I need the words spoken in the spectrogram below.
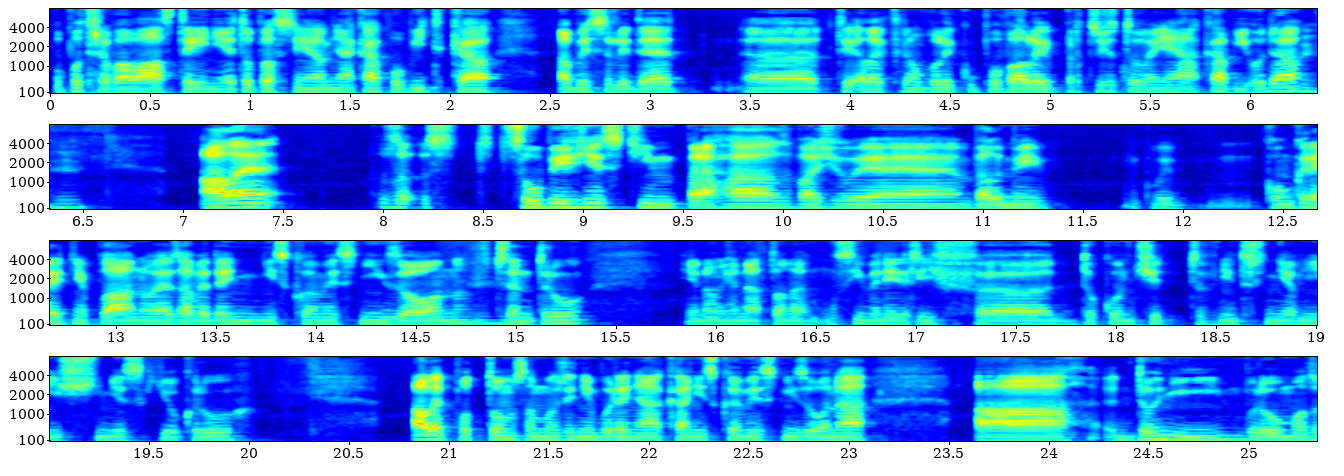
opotřebovává stejně. Je to prostě jenom nějaká pobídka, aby si lidé uh, ty elektromobily kupovali, protože to je nějaká výhoda. Mm-hmm. Ale z, souběžně s tím Praha zvažuje velmi jakoby, konkrétně plánuje zavedení nízkoemisních zón mm-hmm. v mhm. centru, jenomže na to musíme nejdřív uh, dokončit vnitřní a vnější městský okruh. Ale potom samozřejmě bude nějaká nízkoemisní zóna a do ní budou moct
